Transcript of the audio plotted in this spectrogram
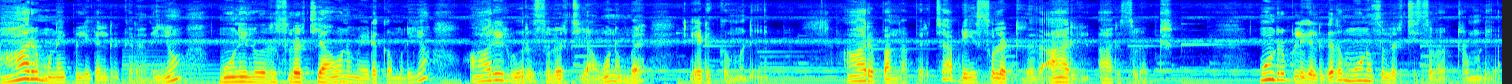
ஆறு முனைப்புள்ளிகள் இருக்கிறதையும் மூணில் ஒரு சுழற்சியாகவும் நம்ம எடுக்க முடியும் ஆறில் ஒரு சுழற்சியாகவும் நம்ம எடுக்க முடியும். ஆறு பங்காக பிரித்து அப்படியே சுழற்றுறது ஆறில் ஆறு சுழற்று. மூன்று புள்ளிகள் இருக்கிறத மூணு சுழற்சி சுழற்ற முடியும்.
